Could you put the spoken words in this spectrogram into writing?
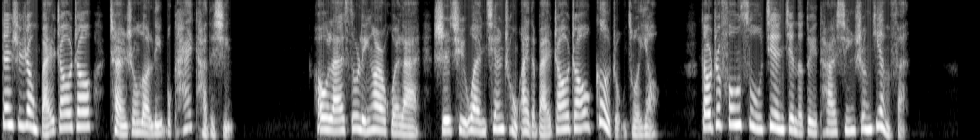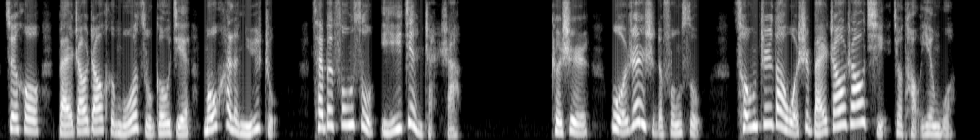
但是让白昭昭产生了离不开他的心。后来苏灵儿回来，失去万千宠爱的白昭昭各种作妖，导致风速渐渐的对他心生厌烦。最后，白昭昭和魔族勾结，谋害了女主，才被风速一剑斩杀。可是我认识的风速，从知道我是白昭昭起就讨厌我，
